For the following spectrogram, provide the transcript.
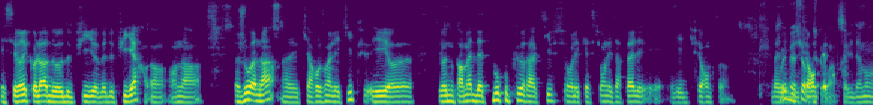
Et c'est vrai que là, depuis, bah, depuis hier, euh, on a Johanna qui a rejoint l'équipe et qui va nous permettre d'être beaucoup plus réactifs sur les questions, les appels et, les différentes. Bah, oui, bien sûr, parce que, évidemment,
